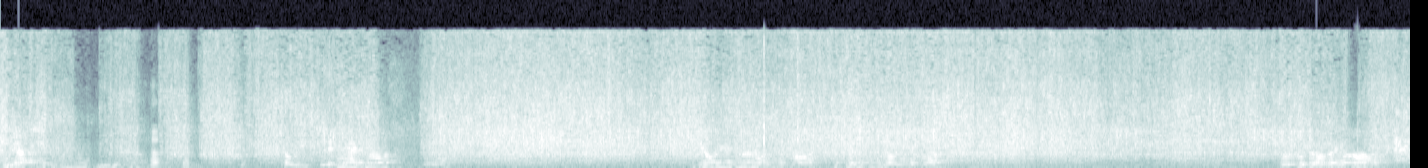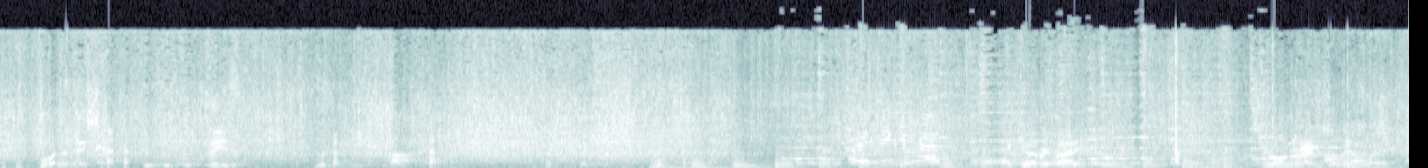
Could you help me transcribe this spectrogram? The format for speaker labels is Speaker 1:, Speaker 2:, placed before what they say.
Speaker 1: Shall we what are this? Please look at me. Ah.
Speaker 2: All right, thank you, Pat.
Speaker 1: Thank you, everybody. Strong hands.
